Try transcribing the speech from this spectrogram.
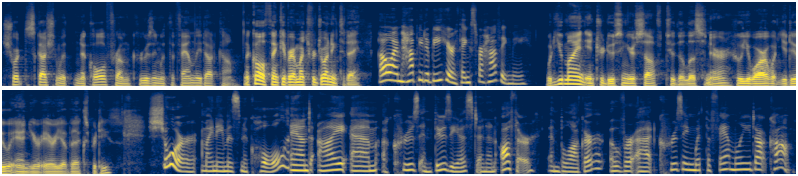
short discussion with Nicole from cruisingwiththefamily.com. Nicole, thank you very much for joining today. Oh, I'm happy to be here. Thanks for having me. Would you mind introducing yourself to the listener, who you are, what you do, and your area of expertise? Sure. My name is Nicole, and I am a cruise enthusiast and an author and blogger over at cruisingwiththefamily.com.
